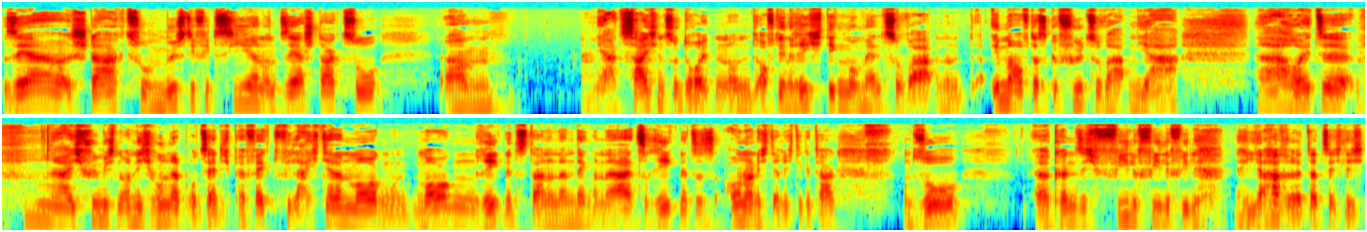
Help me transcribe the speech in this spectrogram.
sehr stark zu mystifizieren und sehr stark zu ähm, ja, Zeichen zu deuten und auf den richtigen Moment zu warten und immer auf das Gefühl zu warten, ja, ja, heute, ja, ich fühle mich noch nicht hundertprozentig perfekt, vielleicht ja dann morgen. Und morgen regnet es dann und dann denkt man, na, jetzt regnet es auch noch nicht der richtige Tag. Und so äh, können sich viele, viele, viele Jahre tatsächlich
